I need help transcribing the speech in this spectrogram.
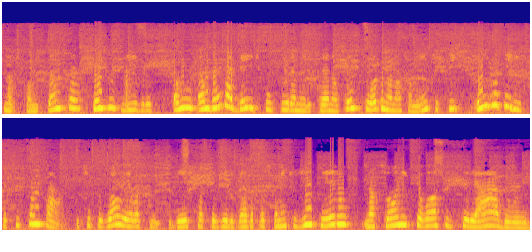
sitcoms, tanta, tantos livros. É um, é um bombardeio de cultura americana o tempo todo na nossa mente que um roteirista que sentar, e, tipo, igual eu aqui, que deixo a TV ligada praticamente o dia inteiro na Sony, que eu gosto de seriado,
